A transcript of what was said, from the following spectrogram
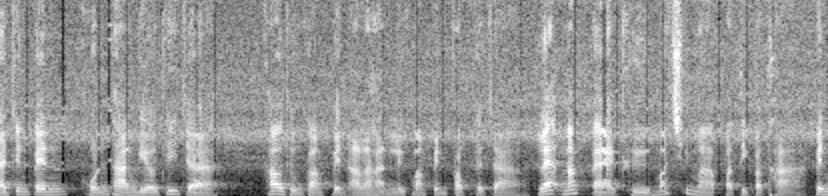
8จึงเป็นหนทางเดียวที่จะ เข้าถึงความเป็นอรหันต์หรือความเป็นพระพุทธเจ้า และมรรคแปดคือมัชชิมาปฏิปทา เป็น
